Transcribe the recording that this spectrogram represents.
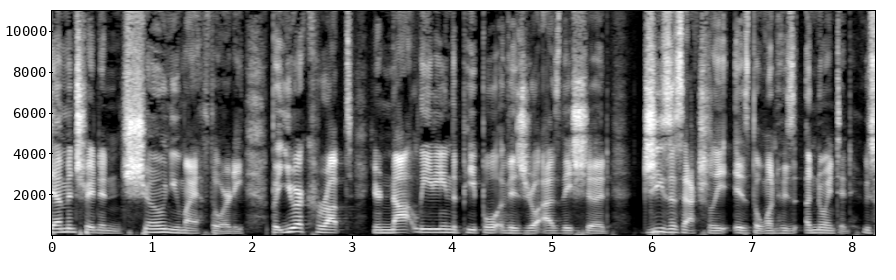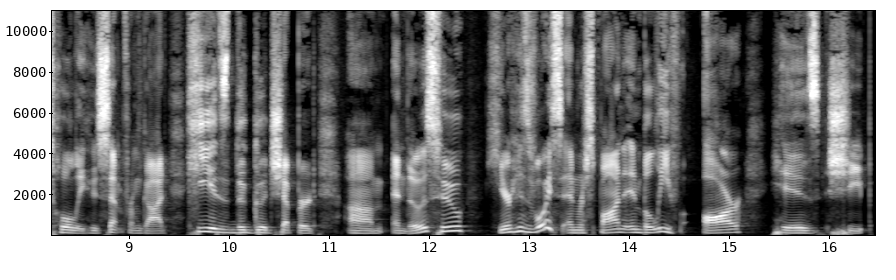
demonstrated and shown you my authority. But you are corrupt. You're not leading the people of Israel as they should. Jesus actually is the one who's anointed, who's holy, who's sent from God. He is the good shepherd. Um, and those who hear his voice and respond in belief are his sheep.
